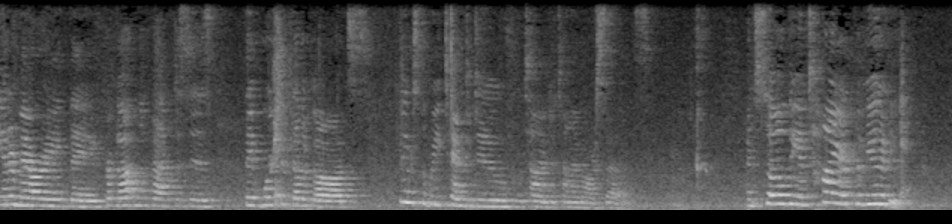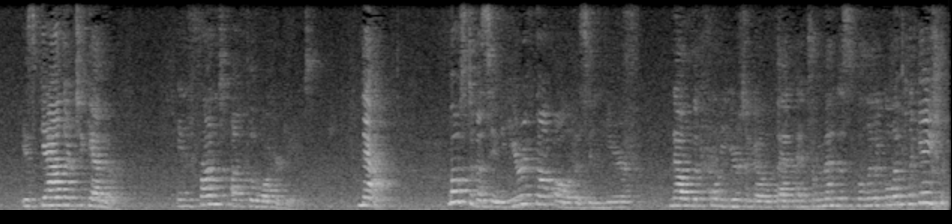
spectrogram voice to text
intermarried, they've forgotten the practices, they've worshipped other gods, things that we tend to do from time to time ourselves. And so the entire community is gathered together in front of the Watergate. Now, most of us in here, if not all of us in here, know that 40 years ago that had tremendous political implications.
